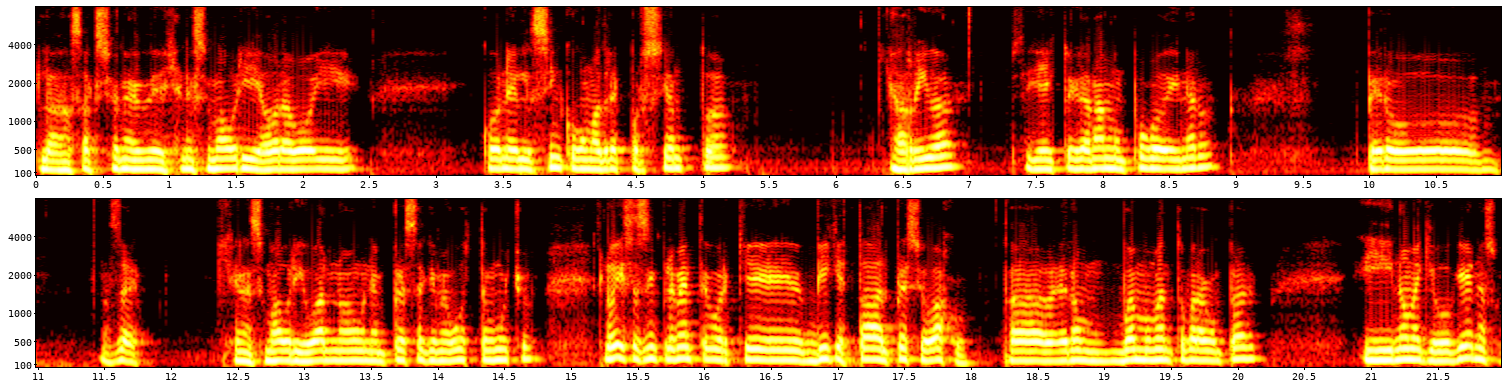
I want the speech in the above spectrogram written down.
las acciones de Genesis Mauri y ahora voy con el 5,3% arriba. Así que ahí estoy ganando un poco de dinero. Pero, no sé, Genesis Mauri igual no es una empresa que me guste mucho. Lo hice simplemente porque vi que estaba el precio bajo. era un buen momento para comprar y no me equivoqué en eso.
